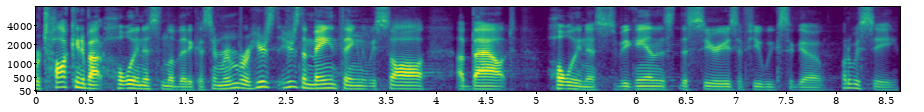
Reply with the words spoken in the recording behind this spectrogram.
we're talking about holiness in Leviticus. And remember, here's, here's the main thing that we saw about holiness as we began this, this series a few weeks ago. What do we see?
